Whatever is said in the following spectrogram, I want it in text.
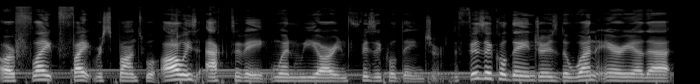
our flight fight response will always activate when we are in physical danger. The physical danger is the one area that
